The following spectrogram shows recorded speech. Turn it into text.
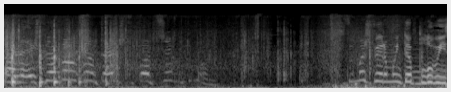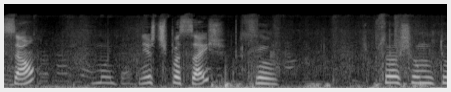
Olha, isto dá para levantar, isto pode ser muito bom. Costumas ver muita poluição Muita. nestes passeios? Sim. As pessoas são muito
